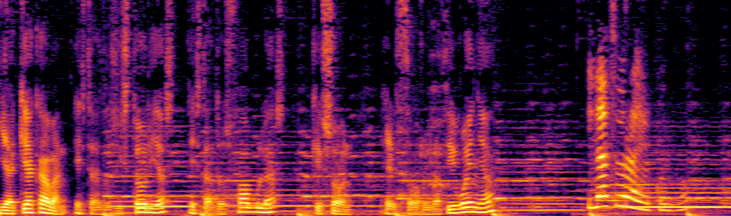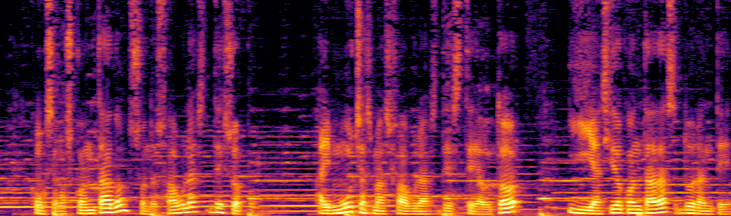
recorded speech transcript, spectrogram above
Y aquí acaban estas dos historias, estas dos fábulas, que son El zorro y la cigüeña. Y la zorra y el cuervo. Como os hemos contado, son dos fábulas de Sopo. Hay muchas más fábulas de este autor y han sido contadas durante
